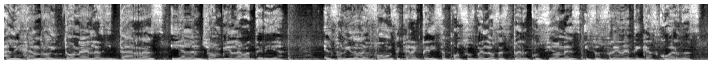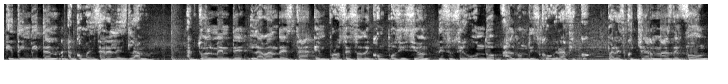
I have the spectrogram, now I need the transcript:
Alejandro Itona en las guitarras y Alan Chombi en la batería. El sonido de Phone se caracteriza por sus veloces percusiones y sus frenéticas cuerdas, que te invitan a comenzar el slam. Actualmente la banda está en proceso de composición de su segundo álbum discográfico. Para escuchar más de Phone,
